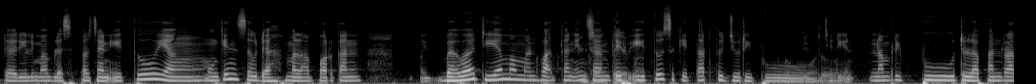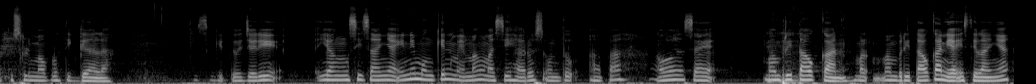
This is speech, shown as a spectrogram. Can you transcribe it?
dari 15 persen itu yang mungkin sudah melaporkan bahwa dia memanfaatkan insentif, Insentif, itu sekitar 7.000 Oh, gitu. jadi 6.853 lah. Segitu. Jadi yang sisanya ini mungkin memang masih harus untuk apa? Oh saya memberitahukan me- memberitahukan ya istilahnya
